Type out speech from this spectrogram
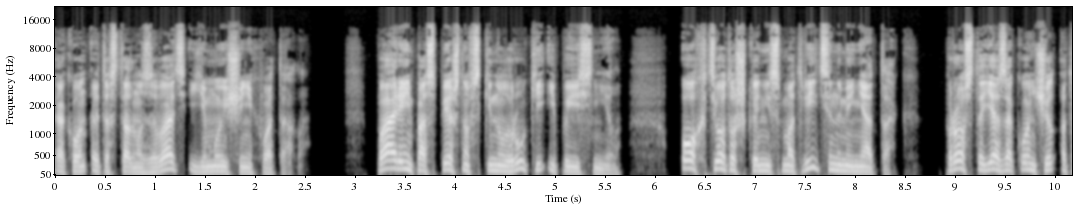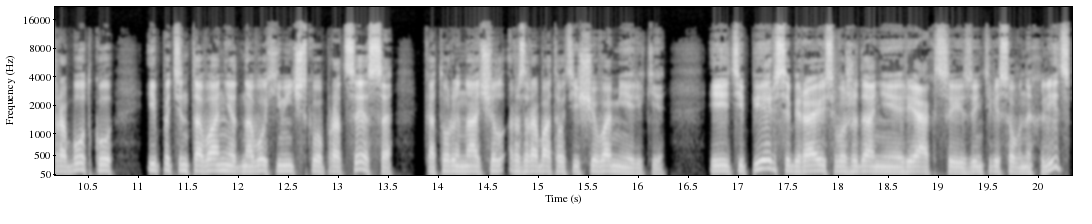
как он это стал называть, ему еще не хватало. Парень поспешно вскинул руки и пояснил. «Ох, тетушка, не смотрите на меня так. Просто я закончил отработку и патентование одного химического процесса, который начал разрабатывать еще в Америке, и теперь собираюсь в ожидании реакции заинтересованных лиц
